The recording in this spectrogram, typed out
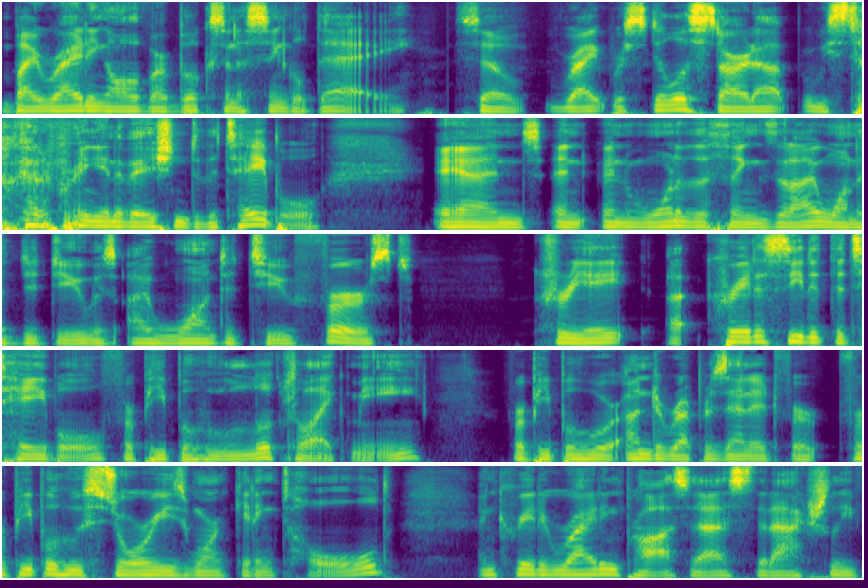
by writing all of our books in a single day. So, right, we're still a startup. We still got to bring innovation to the table. And and and one of the things that I wanted to do is I wanted to first create uh, create a seat at the table for people who looked like me, for people who were underrepresented, for for people whose stories weren't getting told, and create a writing process that actually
